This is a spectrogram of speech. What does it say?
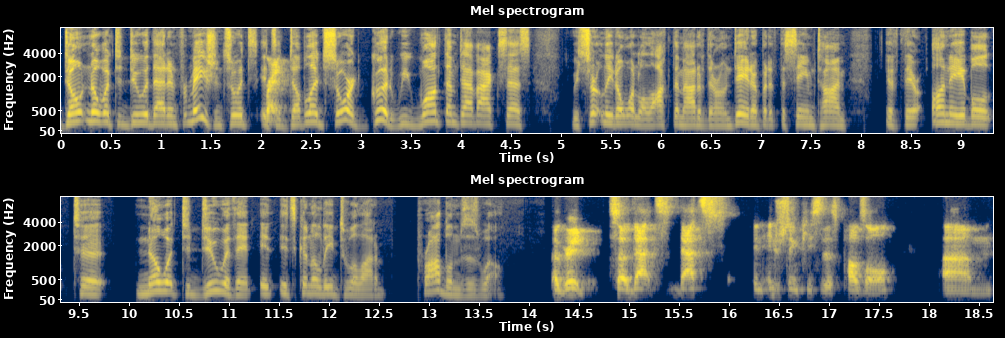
don't know what to do with that information. So it's it's right. a double edged sword. Good, we want them to have access. We certainly don't want to lock them out of their own data, but at the same time, if they're unable to know what to do with it, it it's going to lead to a lot of problems as well. Agreed. So that's that's an interesting piece of this puzzle. Um,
